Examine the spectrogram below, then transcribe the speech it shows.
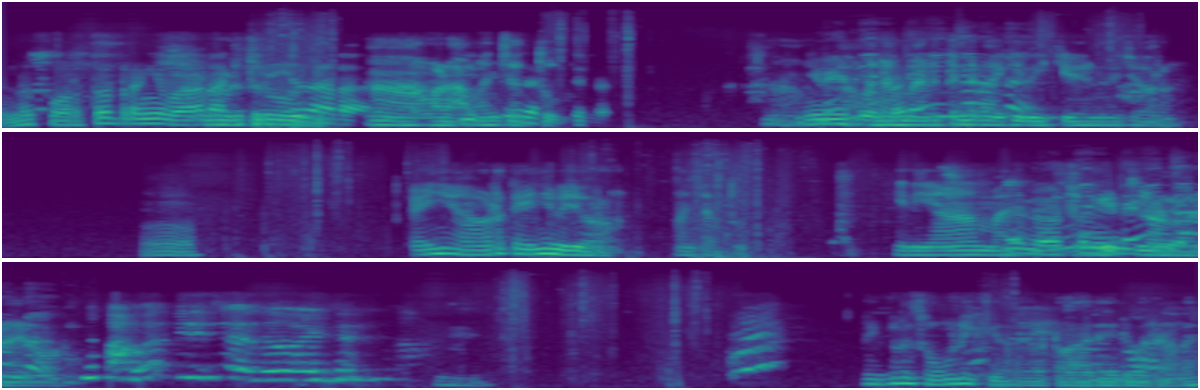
ഒന്ന് പുറത്തോട്ടിറങ്ങി അവൻ ചത്തു. മരത്തിന്റെ ബാക്കി വിജോറ. അവിടെ കഴിഞ്ഞു വിജോറ അവൻ ചത്തു. ഇനി ആ നിങ്ങൾ സോണി കേട്ടോ ആരേലും ഒരാളെ.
